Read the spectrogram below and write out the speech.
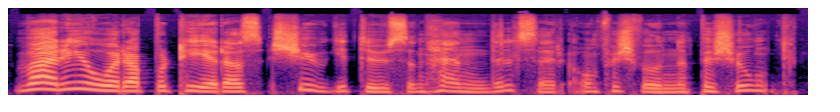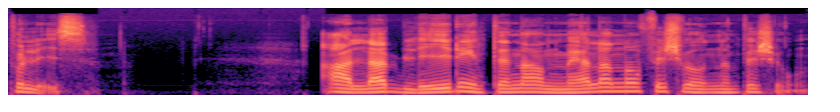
Varje år rapporteras 20 000 händelser om försvunnen person till polisen. Alla blir inte en anmälan om försvunnen person.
